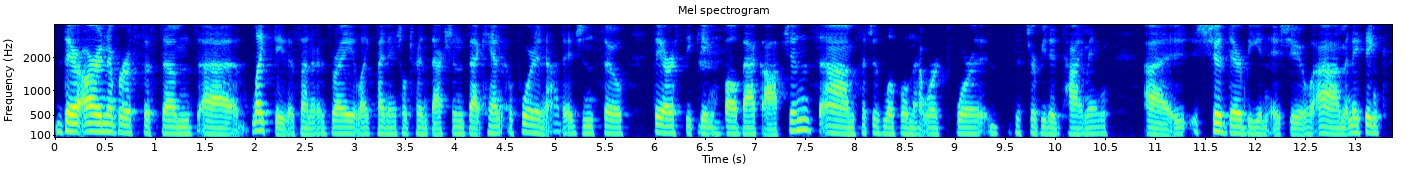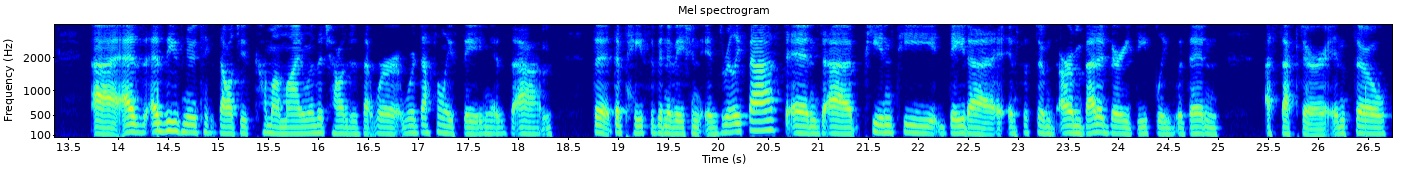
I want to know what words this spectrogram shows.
there are a number of systems uh, like data centers, right, like financial transactions that can't afford an outage, and so they are seeking mm-hmm. fallback options, um, such as local networks for distributed timing, uh, should there be an issue. Um, and I think uh, as as these new technologies come online, one of the challenges that we're we're definitely seeing is um, the, the pace of innovation is really fast, and uh, PNT data and systems are embedded very deeply within a sector. And so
